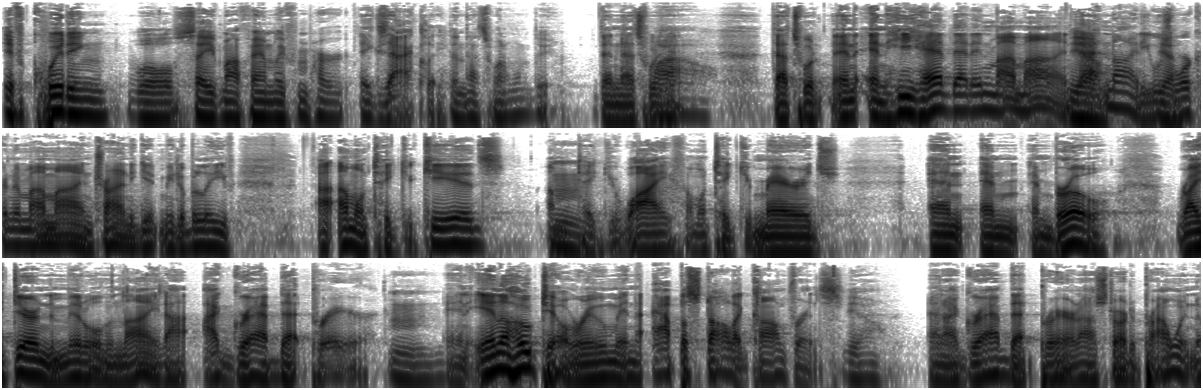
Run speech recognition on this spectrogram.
If quitting will save my family from hurt, Exactly. then that's what I'm going to do. then that's what Wow. that's what and and he had that in my mind Yeah. that night he was Yeah. working in my mind trying to get me to believe I, i'm gonna take your kids i'm Mm. gonna take your wife i'm gonna take your marriage and and and bro right there in the middle of the night i, I grabbed that prayer and in a hotel room in an apostolic conference Mm. Yeah. and i grabbed that prayer and i started praying i went in the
